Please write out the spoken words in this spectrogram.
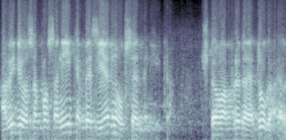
a vidio sam poslanika bez jednog sedmenika. Što je ova predaja druga, jel?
